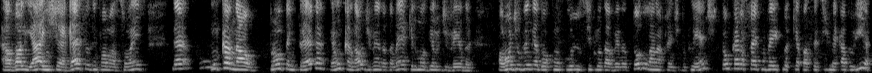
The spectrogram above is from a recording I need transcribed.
avaliar, enxergar essas informações. Né? Um canal pronta entrega é um canal de venda também, aquele modelo de venda onde o vendedor conclui o ciclo da venda todo lá na frente do cliente. Então, o cara sai com o veículo aqui abastecido de mercadoria,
